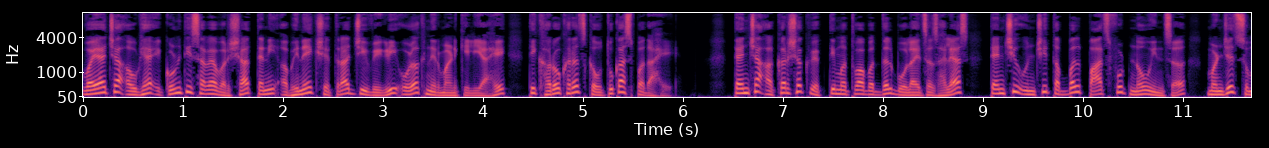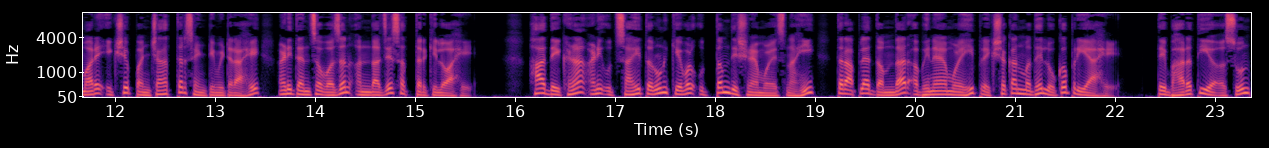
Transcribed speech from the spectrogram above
वयाच्या अवघ्या एकोणतीसाव्या वर्षात त्यांनी अभिनय क्षेत्रात जी वेगळी ओळख निर्माण केली आहे ती खरोखरच कौतुकास्पद आहे. त्यांच्या आकर्षक व्यक्तिमत्वाबद्दल बोलायचं झाल्यास त्यांची उंची तब्बल पाच फूट नऊ इंच म्हणजेच सुमारे एकशे पंचाहत्तर सेंटीमीटर आहे आणि त्यांचं वजन अंदाजे सत्तर किलो आहे. हा देखणा आणि उत्साही तरुण केवळ उत्तम दिसण्यामुळेच नाही तर आपल्या दमदार अभिनयामुळेही प्रेक्षकांमध्ये लोकप्रिय आहे. ते भारतीय असून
